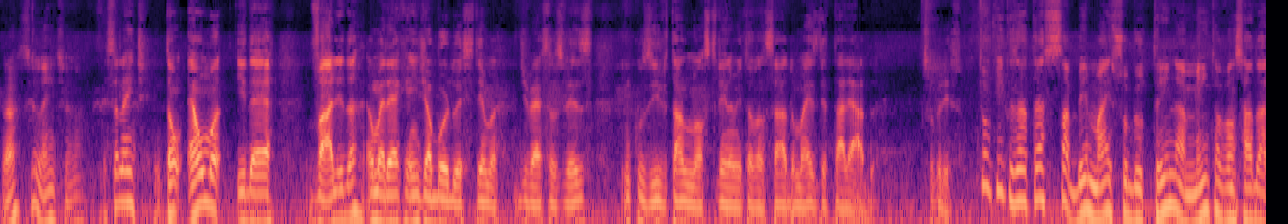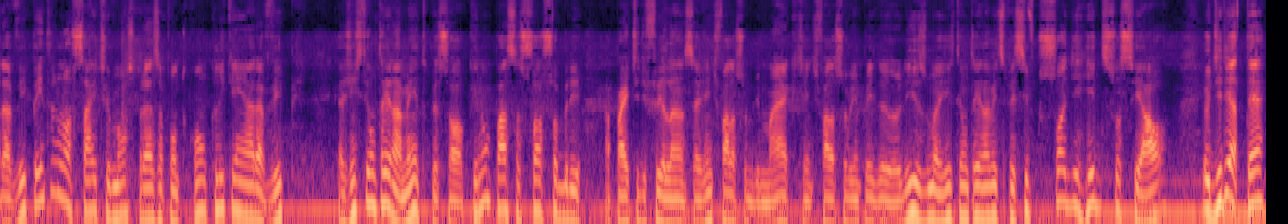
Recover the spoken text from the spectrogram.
Né? Excelente, né? Excelente. Então é uma ideia válida, é uma ideia que a gente já abordou esse tema diversas vezes, inclusive está no nosso treinamento avançado mais detalhado sobre isso. Então quem quiser até saber mais sobre o treinamento avançado Aravip, entra no nosso site irmãospreza.com, clique em Aravip. A gente tem um treinamento, pessoal, que não passa só sobre a parte de freelance, a gente fala sobre marketing, a gente fala sobre empreendedorismo, a gente tem um treinamento específico só de rede social. Eu diria até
